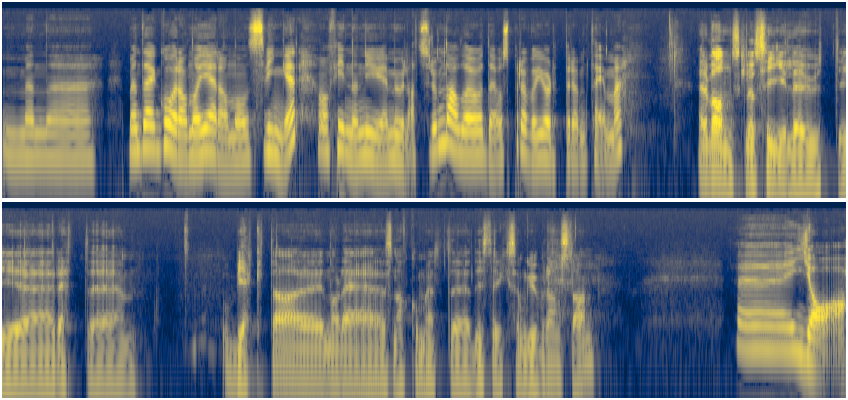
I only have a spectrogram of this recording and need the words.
men, eh, men, det går an å gjøre noen svinger og finne nye mulighetsrom. Da. Det er jo det vi prøver å hjelpe dem til med. Er det vanskelig å sile ut de rette objekter når det er snakk om et distrikt som Gudbrandsdalen? Eh, ja.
